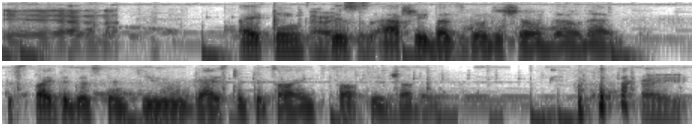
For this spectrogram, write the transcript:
Yeah, I don't know. I think Alright, this so- actually does go to show, though, that despite the distance, you guys took the time to talk to each other. Right.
